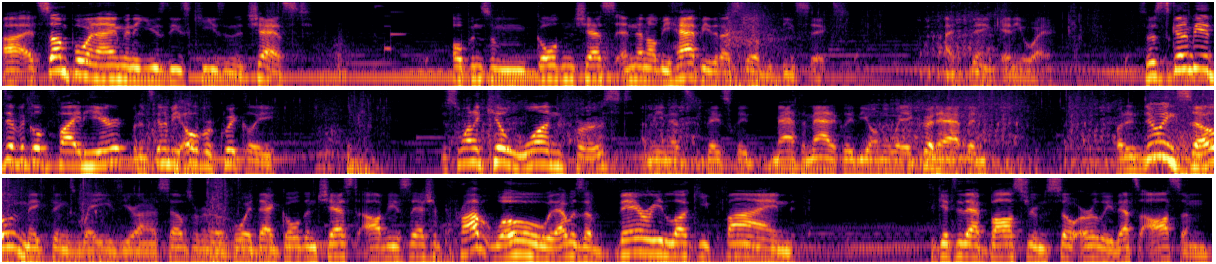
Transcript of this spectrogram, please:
Uh, at some point, I am gonna use these keys in the chest open some golden chests, and then I'll be happy that I still have the D6. I think, anyway. So it's gonna be a difficult fight here, but it's gonna be over quickly. Just want to kill one first. I mean, that's basically mathematically the only way it could happen. But in doing so, make things way easier on ourselves. We're going to avoid that golden chest. Obviously, I should probably... Whoa, that was a very lucky find to get to that boss room so early. That's awesome.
